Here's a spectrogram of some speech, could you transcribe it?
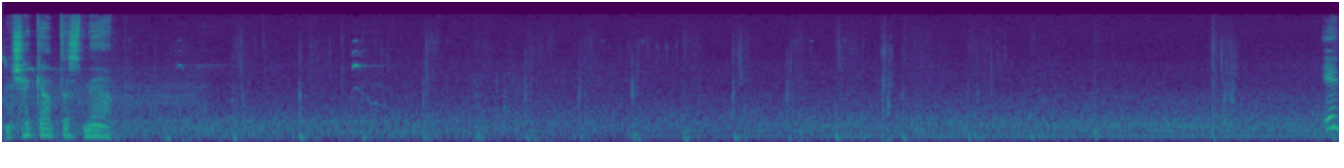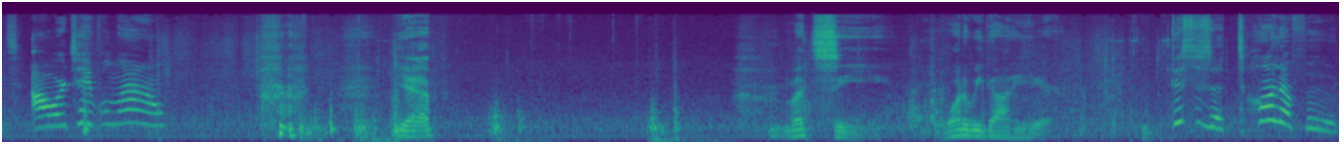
and check out this map. It's our table now. Yep. Let's see. What do we got here? This is a ton of food.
